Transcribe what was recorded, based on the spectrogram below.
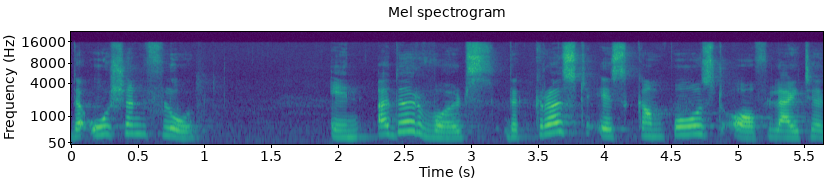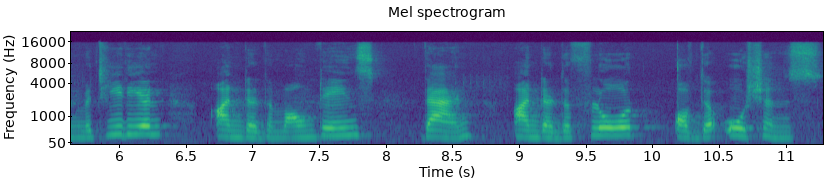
the ocean floor. In other words, the crust is composed of lighter material under the mountains than under the floor of the oceans.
